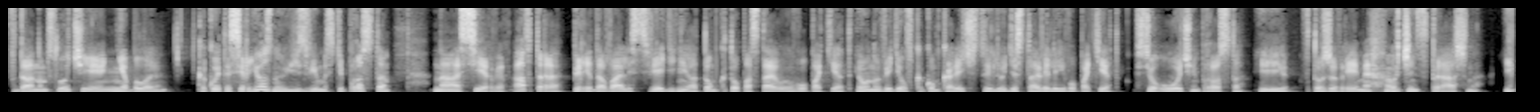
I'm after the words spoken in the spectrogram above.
в данном случае не было какой-то серьезной уязвимости, просто на сервер автора передавались сведения о том, кто поставил его пакет, и он увидел, в каком количестве люди ставили его пакет. Все очень просто и в то же время очень страшно. И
